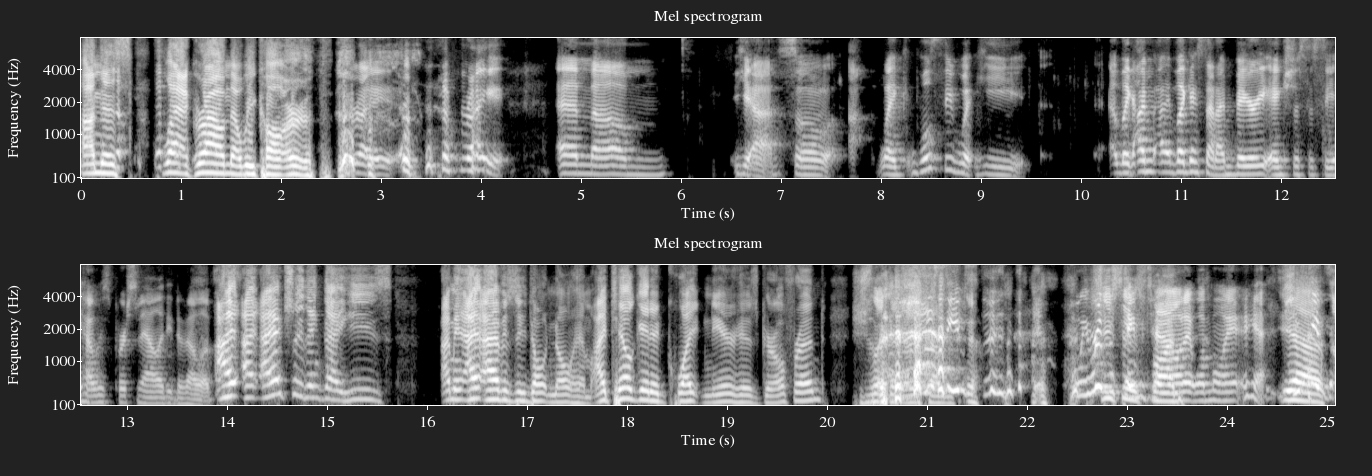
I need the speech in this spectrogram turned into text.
on this flat ground that we call Earth. right, right, and um, yeah. So uh, like we'll see what he. Like I'm, I, like I said, I'm very anxious to see how his personality develops. I, I I actually think that he's. I mean, I obviously don't know him. I tailgated quite near his girlfriend. She's like, the She seems, we were in the same seems town fun. at one point. Yeah, she Yeah. seems No,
